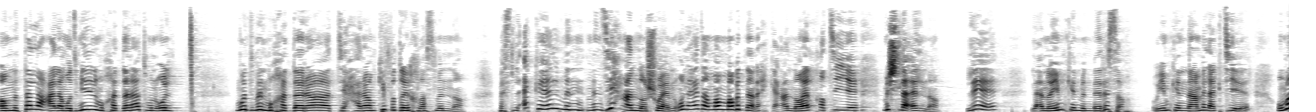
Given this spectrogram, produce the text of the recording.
أو بنطلع على مدمنين المخدرات ونقول مدمن مخدرات يا حرام كيف بده يخلص منها بس الأكل من منزيح عنه شوي بنقول هذا ما ما بدنا نحكي عنه هاي الخطية مش لإلنا. ليه؟ لأنه يمكن بنمارسها ويمكن نعملها كتير وما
